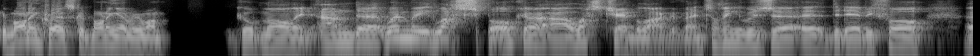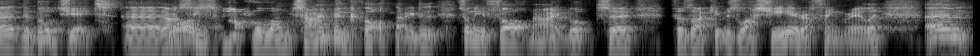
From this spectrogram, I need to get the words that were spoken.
Good morning, Chris. Good morning, everyone. Good morning. And uh, when we last spoke, uh, our last Chamber Live event, I think it was uh, uh the day before uh, the budget. Uh, that seems an awful long time ago. It's only a fortnight, but feels like it was last year, I think, really. Um,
